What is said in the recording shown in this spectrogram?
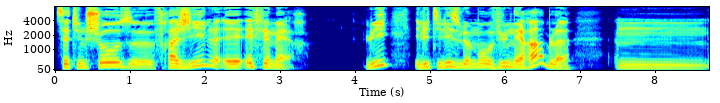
c'est une chose euh, fragile et éphémère. Lui, il utilise le mot vulnérable. Hum,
